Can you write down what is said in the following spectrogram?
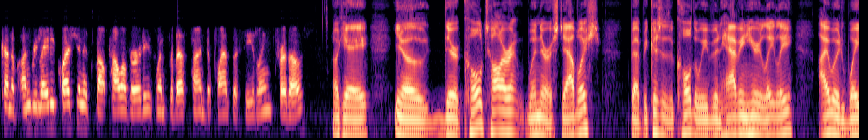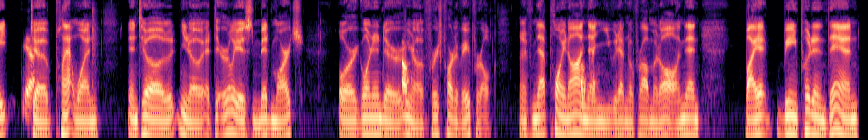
kind of unrelated question? It's about Palo Verdes. When's the best time to plant the seedlings for those? Okay, you know they're cold tolerant when they're established, but because of the cold that we've been having here lately, I would wait Yeah. to plant one until you know at the earliest mid March, or going into you know first part of April, and from that point on, then you would have no problem at all. And then by it being put in, then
